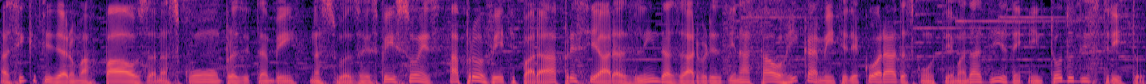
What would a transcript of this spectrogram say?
Assim que fizer uma pausa nas compras e também nas suas refeições, aproveite para apreciar as lindas árvores de Natal ricamente decoradas com o tema da Disney em todo o distrito.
